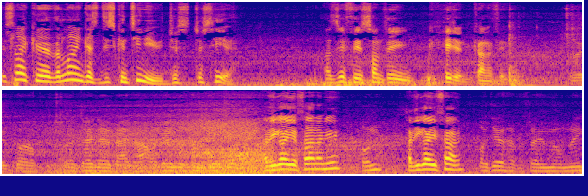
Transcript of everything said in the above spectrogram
it's like uh, the line gets discontinued just just here, as if there's something hidden, kind of thing. Oh, well, I don't know about that. I don't look on Google. Have you got your phone on you? On? Have you got your phone? I do have a phone on me.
